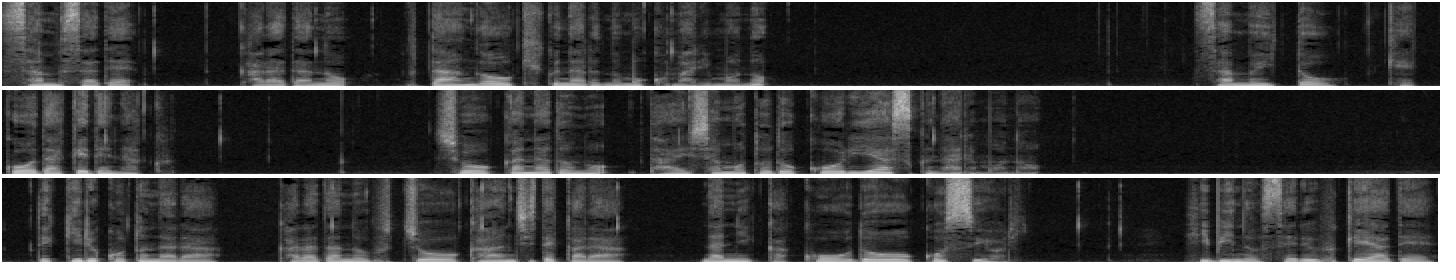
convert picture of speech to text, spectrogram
寒さで体の負担が大きくなるのも困りもの。寒いと血行だけでなく消化などの代謝も滞りやすくなるもの。できることなら体の不調を感じてから何か行動を起こすより日々のセルフケアで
